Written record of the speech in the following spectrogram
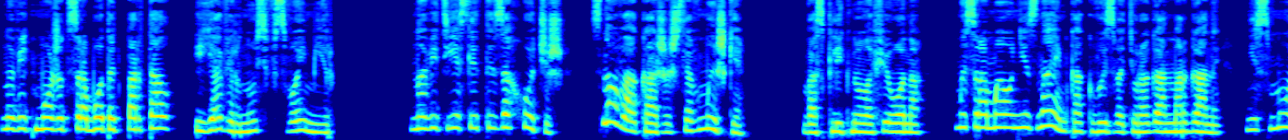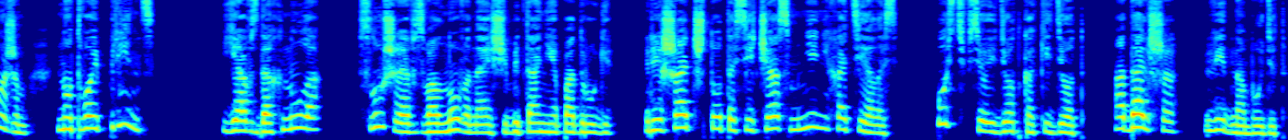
но ведь может сработать портал, и я вернусь в свой мир. Но ведь если ты захочешь, снова окажешься в мышке», — воскликнула Фиона. «Мы с Ромео не знаем, как вызвать ураган Морганы, не сможем, но твой принц...» Я вздохнула, слушая взволнованное щебетание подруги. Решать что-то сейчас мне не хотелось. Пусть все идет, как идет а дальше видно будет.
